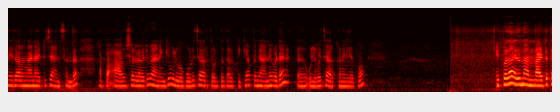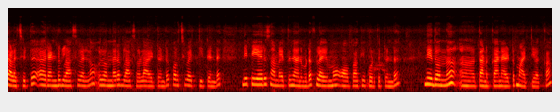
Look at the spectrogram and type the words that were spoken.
നീരിറങ്ങാനായിട്ട് ചാൻസ് ഉണ്ട്. അപ്പോൾ ആവശ്യമുള്ളവർ വേണമെങ്കിൽ ഉലുവ കൂടി ചേർത്ത് കൊടുത്ത് തിളപ്പിക്കുക. അപ്പോൾ ഞാനിവിടെ ഉലുവ ചേർക്കണില്ല ഇപ്പോൾ. ഇപ്പോൾ ഇത് നന്നായിട്ട് തിളച്ചിട്ട് രണ്ട് ഗ്ലാസ് വെള്ളം ഒരു ഒന്നര ഗ്ലാസ്സോളം ആയിട്ടുണ്ട്. കുറച്ച് വറ്റിയിട്ടുണ്ട്. ഇനിയിപ്പോൾ ഈ ഒരു സമയത്ത് ഞാനിവിടെ ഫ്ലെയിം ഓഫാക്കി കൊടുത്തിട്ടുണ്ട്. ഇനി ഇതൊന്ന് തണുക്കാനായിട്ട് മാറ്റി വെക്കാം.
